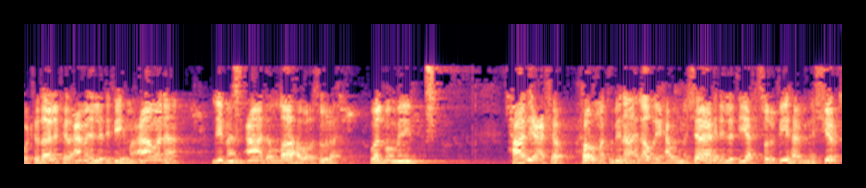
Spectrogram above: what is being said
وكذلك العمل الذي فيه معاونة لمن عاد الله ورسوله والمؤمنين. حادي عشر حرمة بناء الأضرحة والمشاهد التي يحصل فيها من الشرك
